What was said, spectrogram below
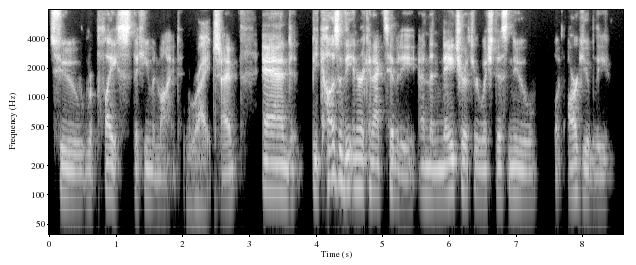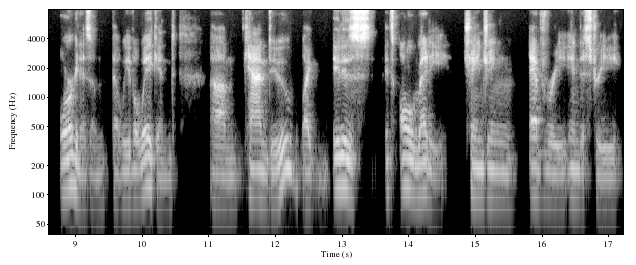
to replace the human mind right. right? And because of the interconnectivity and the nature through which this new what arguably organism that we've awakened um, can do like it is it's already changing every industry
